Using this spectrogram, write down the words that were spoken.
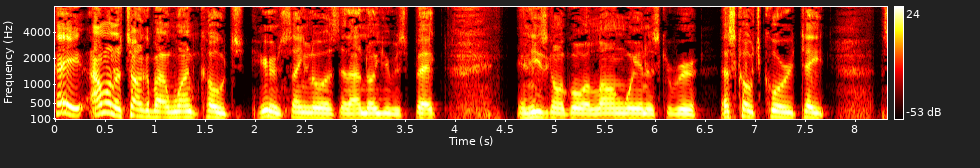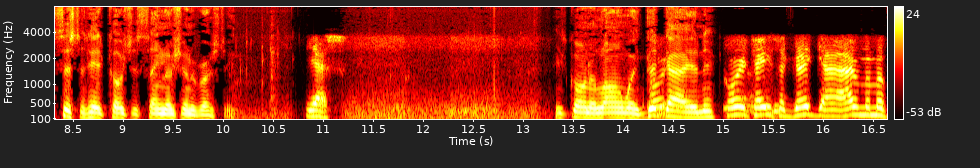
Hey, I want to talk about one coach here in St. Louis that I know you respect, and he's going to go a long way in his career. That's Coach Corey Tate, assistant head coach at St. Louis University. Yes. He's going a long way. Good guy, isn't he? Corey Tate's a good guy. I remember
